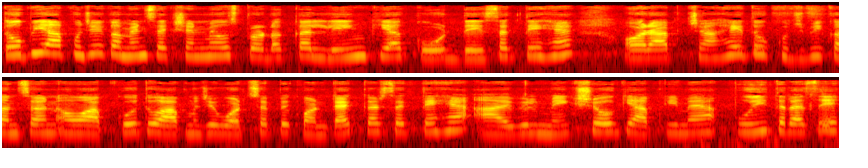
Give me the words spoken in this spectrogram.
तो भी आप मुझे कमेंट सेक्शन में उस प्रोडक्ट का लिंक या कोड दे सकते हैं। और आप चाहें तो कुछ भी कंसर्न हो आपको तो आप मुझे व्हाट्सएप पे कांटेक्ट कर सकते हैं। आई विल मेक श्योर कि आपकी मैं पूरी तरह से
